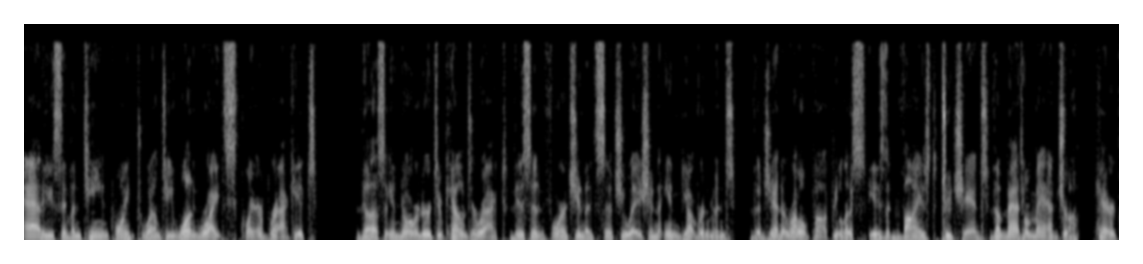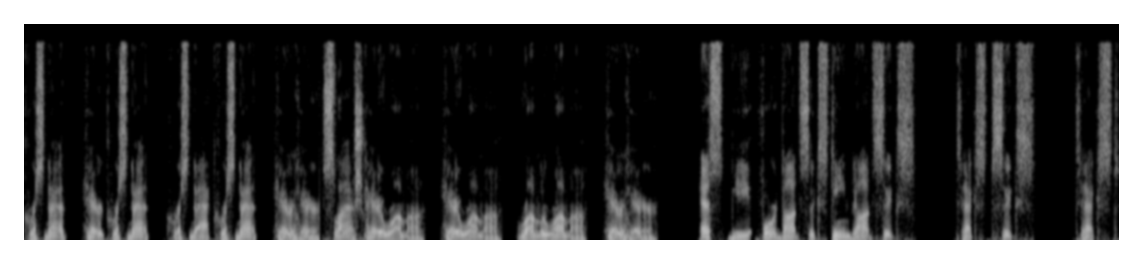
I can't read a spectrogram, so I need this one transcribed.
Adi 17.21 right square bracket. Thus, in order to counteract this unfortunate situation in government, the general populace is advised to chant the Maha mantra, Hare Krishna, Hare Krishna, Krishna Krishna, Hare Hare slash Hare Rama, Hare Rama, Rama Rama, Hare Hare. SB 4.16.6. Text 6. Text.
